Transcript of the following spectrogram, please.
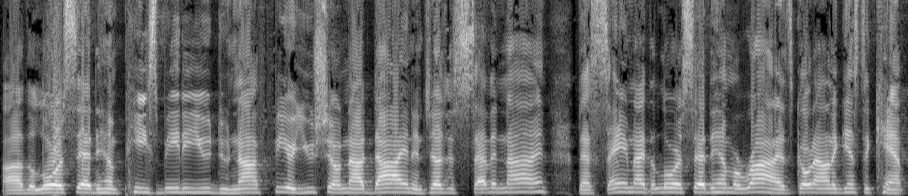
uh, the Lord said to him, Peace be to you, do not fear, you shall not die. And in Judges 7.9, that same night the Lord said to him, Arise, go down against the camp,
